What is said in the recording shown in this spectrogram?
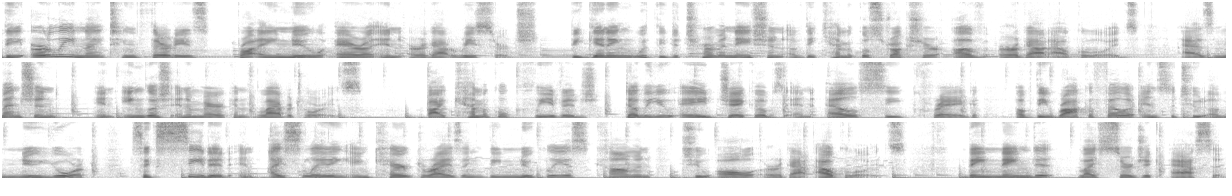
The early 1930s brought a new era in ergot research, beginning with the determination of the chemical structure of ergot alkaloids, as mentioned in English and American laboratories. By chemical cleavage, W. A. Jacobs and L. C. Craig of the Rockefeller Institute of New York succeeded in isolating and characterizing the nucleus common to all ergot alkaloids. They named it lysergic acid.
